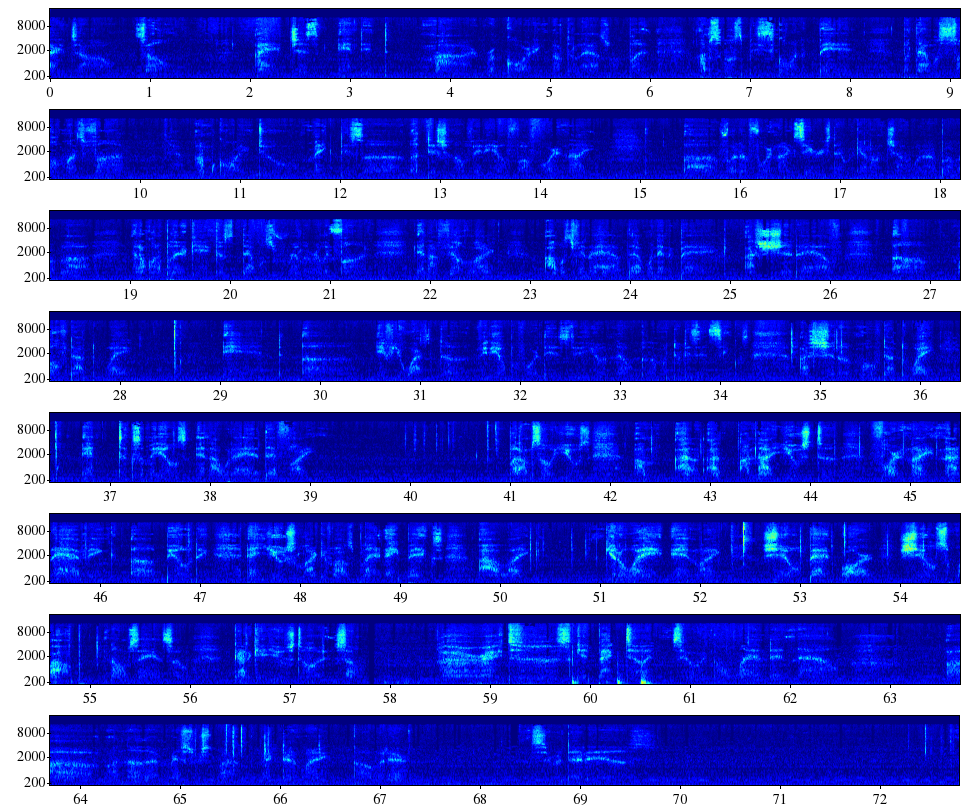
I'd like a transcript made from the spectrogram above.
Alright, y'all. So, I just ended my recording of the last one, but I'm supposed to be going to bed. But that was so much fun. I'm going to make this uh, additional video for Fortnite, uh, for the Fortnite series that we got on channel, whatever, blah blah blah. And I'm gonna play again because that was really really fun. And I felt like I was finna have that one in the bag. I should have uh, moved out the way. And uh, if you watched the video before this, then you'll know because I'm gonna do this in sequence. I should have moved out the way and took some hills, and I would have had that fight. I'm so used. I'm I, I I'm not used to Fortnite not having a building, and usually like if I was playing Apex, I'll like get away and like shield back or shield swap. You know what I'm saying? So gotta get used to it. So alright, let's get back to it. See where we're gonna land it now. Uh another mystery spot back that way. Go over there. Let's see what that is.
